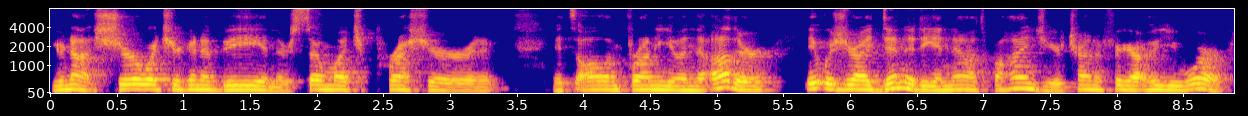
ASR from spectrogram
you're not sure what you're going to be, and there's so much pressure, and it, it's all in front of you. And the other, it was your identity, and now it's behind you. You're trying to figure out who you were.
